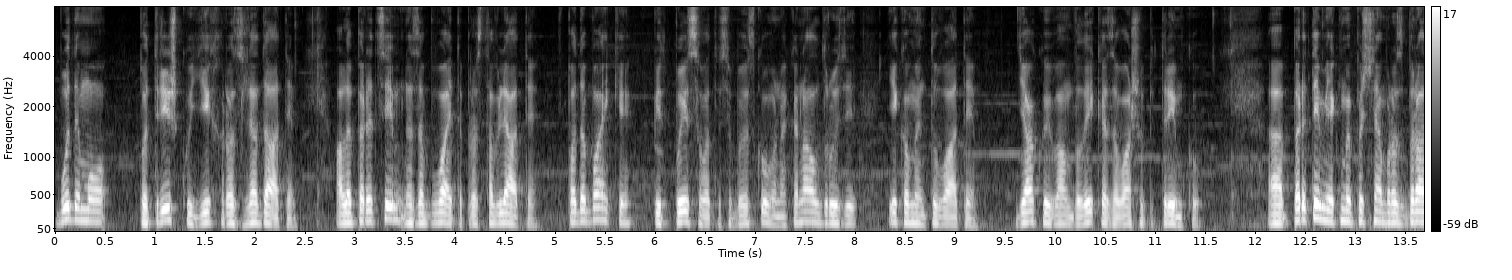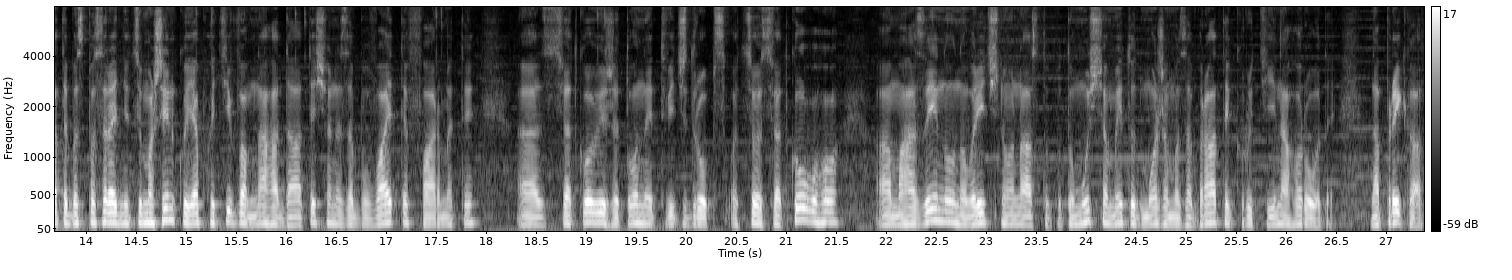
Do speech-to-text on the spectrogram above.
Будемо потрішку їх розглядати. Але перед цим не забувайте проставляти вподобайки, підписуватись обов'язково на канал, друзі, і коментувати. Дякую вам велике за вашу підтримку. Е, Перед тим як ми почнемо розбирати безпосередньо цю машинку, я б хотів вам нагадати, що не забувайте фармити е, святкові жетони Twitch Drops, оцього святкового е, магазину новорічного наступу, тому що ми тут можемо забрати круті нагороди. Наприклад,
